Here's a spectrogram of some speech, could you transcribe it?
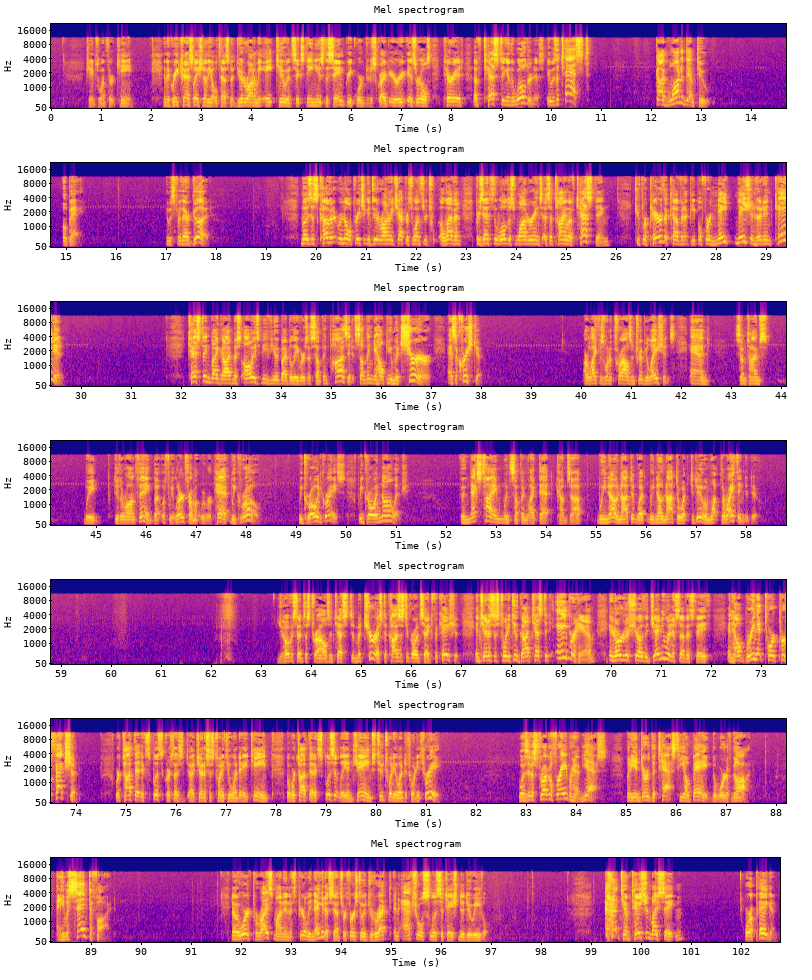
James 1.13. In the Greek translation of the Old Testament, Deuteronomy 8 2 and 16 use the same Greek word to describe Israel's period of testing in the wilderness. It was a test. God wanted them to obey, it was for their good. Moses' covenant renewal preaching in Deuteronomy chapters 1 through 11 presents the wilderness wanderings as a time of testing to prepare the covenant people for na- nationhood in Canaan. Testing by God must always be viewed by believers as something positive, something to help you mature as a Christian. Our life is one of trials and tribulations, and sometimes we do the wrong thing, but if we learn from it, we repent, we grow. We grow in grace. We grow in knowledge. The next time when something like that comes up, we know not to what we know not to what to do and what the right thing to do. Jehovah sends us trials and tests to mature us, to cause us to grow in sanctification. In Genesis 22, God tested Abraham in order to show the genuineness of his faith and help bring it toward perfection. We're taught that explicitly, of course, that's uh, Genesis 22, 1 to 18, but we're taught that explicitly in James 2, 21 to 23. Was it a struggle for Abraham? Yes. But he endured the test. He obeyed the word of God. And he was sanctified. Now, the word peirasmon in its purely negative sense refers to a direct and actual solicitation to do evil. Temptation by Satan or a pagan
